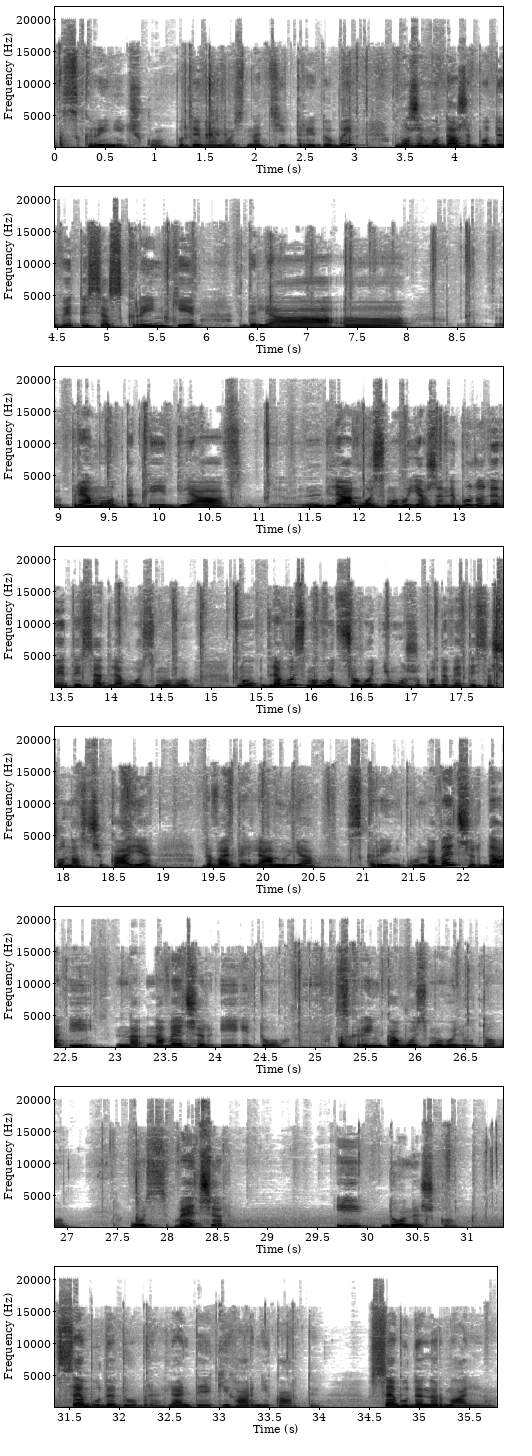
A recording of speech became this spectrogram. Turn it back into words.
Скринічку. Подивимось на ті три доби. Можемо навіть подивитися скриньки для. Е, прямо от такий для. Для восьмого я вже не буду дивитися для восьмого. Ну, для восьмого от сьогодні можу подивитися, що нас чекає. Давайте гляну я скриньку. На вечір, да, і на, на вечір і ітог. Скринька 8 лютого. Ось вечір і донешко. Все буде добре. Гляньте, які гарні карти. Все буде нормально.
